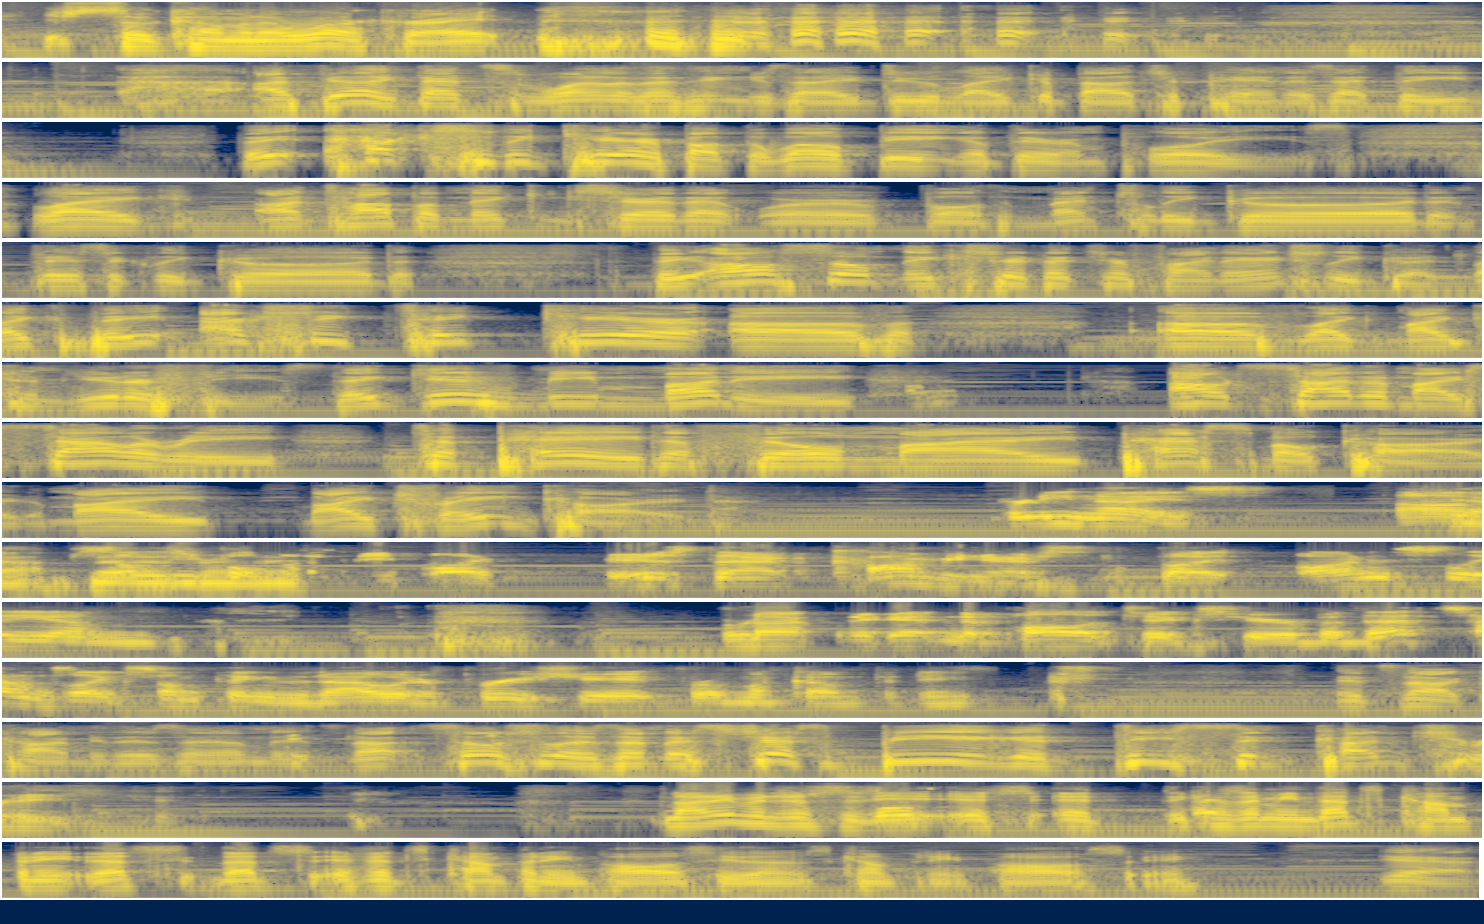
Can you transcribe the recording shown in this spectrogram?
You're still coming to work, right? I feel like that's one of the things that I do like about Japan is that they they actually care about the well-being of their employees. Like on top of making sure that we're both mentally good and physically good, they also make sure that you're financially good. Like they actually take care of of like my commuter fees. They give me money outside of my salary to pay to fill my Pasmo card, my my train card. Pretty nice. Um, Yeah, some is people very might be like, "Is that communist?" But honestly, um, we're not going to get into politics here. But that sounds like something that I would appreciate from a company. It's not communism. It's not socialism. It's just being a decent country. Not even just a, Well- it's it because I mean that's company that's that's if it's company policy then it's company policy. Yeah.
